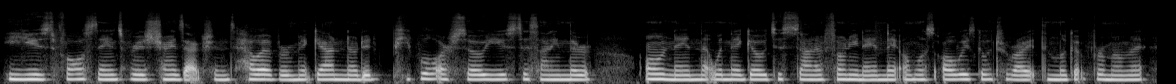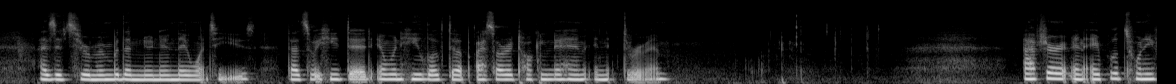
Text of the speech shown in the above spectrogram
he used false names for his transactions. However, McGown noted people are so used to signing their own name that when they go to sign a phony name, they almost always go to write, then look up for a moment as if to remember the new name they want to use. That's what he did, and when he looked up, I started talking to him and threw him. After an April 21,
